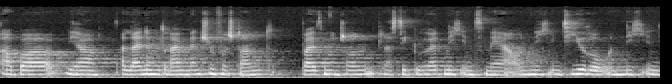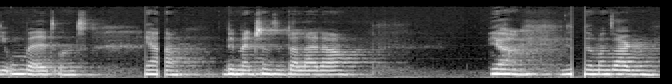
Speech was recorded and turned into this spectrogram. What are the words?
Aber ja, alleine mit reinem Menschenverstand weiß man schon, Plastik gehört nicht ins Meer und nicht in Tiere und nicht in die Umwelt. Und ja, wir Menschen sind da leider, ja, wie soll man sagen,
